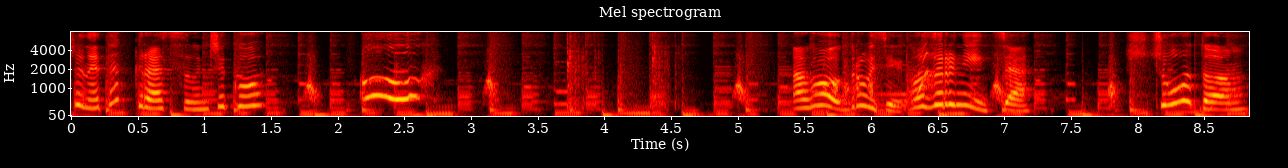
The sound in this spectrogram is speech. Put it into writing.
Чи не так, красунчику? Ух! Аго, друзі, озирніться! Що там?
